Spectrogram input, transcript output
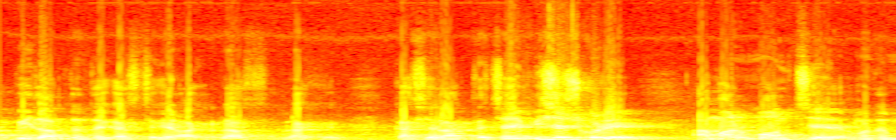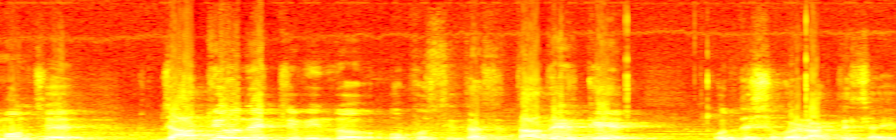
আপিল আপনাদের কাছ থেকে কাছে রাখতে চাই। বিশেষ করে আমার মঞ্চে, আমাদের মঞ্চে জাতীয় নেতৃবৃন্দ উপস্থিত আছে, তাদেরকে উদ্দেশ্য করে রাখতে চাই।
